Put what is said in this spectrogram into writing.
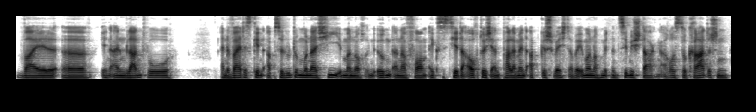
Weil äh, in einem Land, wo eine weitestgehend absolute Monarchie immer noch in irgendeiner Form existierte, auch durch ein Parlament abgeschwächt, aber immer noch mit einem ziemlich starken aristokratischen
